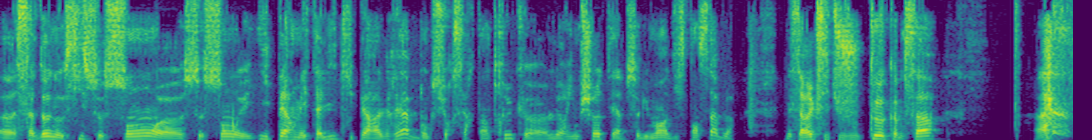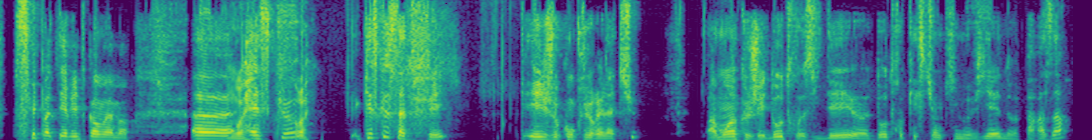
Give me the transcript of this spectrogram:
euh, ça donne aussi ce son, euh, ce son est hyper métallique, hyper agréable. Donc sur certains trucs, euh, le rimshot est absolument indispensable. Mais c'est vrai que si tu joues que comme ça, c'est pas terrible quand même. hein. Euh, Ouais, Est-ce que ouais. qu'est-ce que ça te fait? Et je conclurai là-dessus. À moins que j'ai d'autres idées, euh, d'autres questions qui me viennent par hasard.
